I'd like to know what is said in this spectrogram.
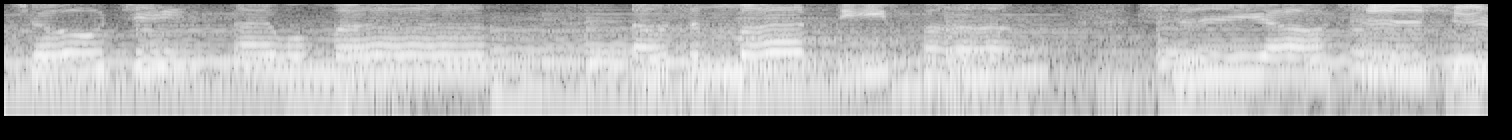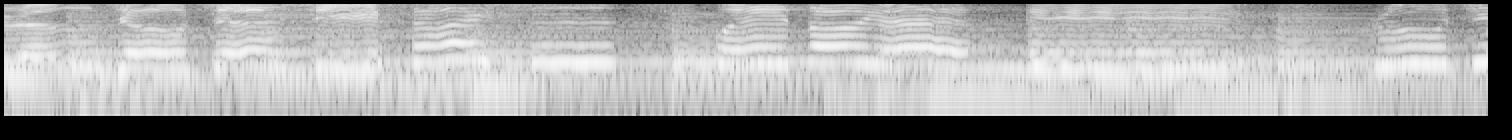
究竟带我们到什么地方？是要持续仍旧珍惜，还是回到原？今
